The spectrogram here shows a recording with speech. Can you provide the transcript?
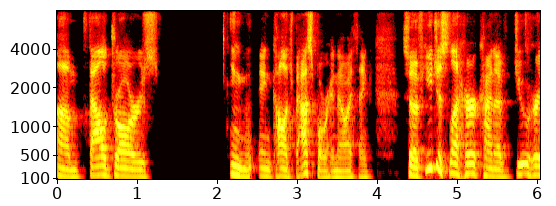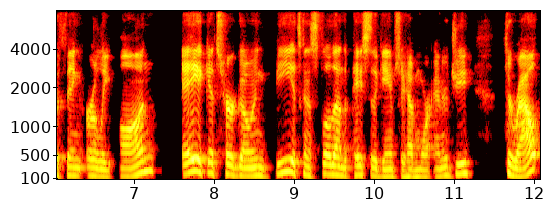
um, foul drawers in in college basketball right now. I think so. If you just let her kind of do her thing early on, a, it gets her going. B, it's going to slow down the pace of the game so you have more energy throughout.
